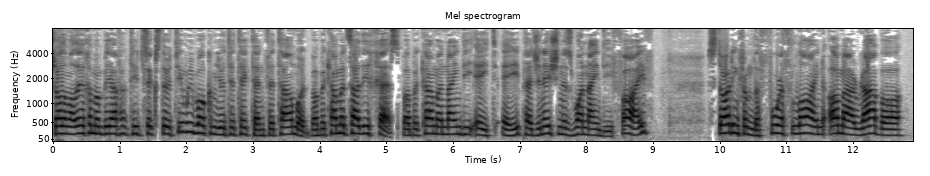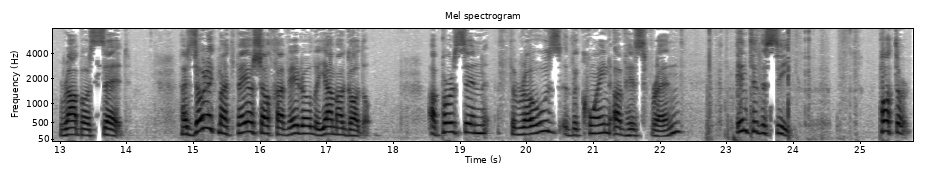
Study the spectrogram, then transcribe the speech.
Shalom Aleichem on behalf of Teach 613, we welcome you to take 10 for Talmud. Babakama Tzadi Ches, Babakama 98a, pagination is 195. Starting from the fourth line, Amar Rabba, Rabba said, Hazorek matpeya shal chavero liyam hagadol. A person throws the coin of his friend into the sea. patur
